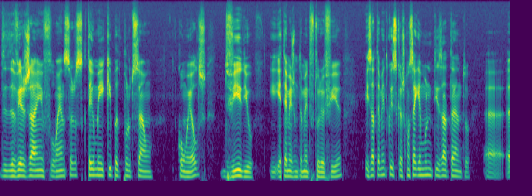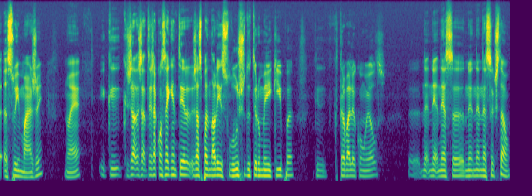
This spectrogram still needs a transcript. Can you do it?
de, de haver já influencers que têm uma equipa de produção com eles, de vídeo e, até mesmo também de fotografia, exatamente com isso, que eles conseguem monetizar tanto ah, a, a sua imagem, não é? E que, que já, já, já conseguem ter, já se podem dar esse luxo de ter uma equipa que, que trabalha com eles nessa, ne- ne- nessa questão.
